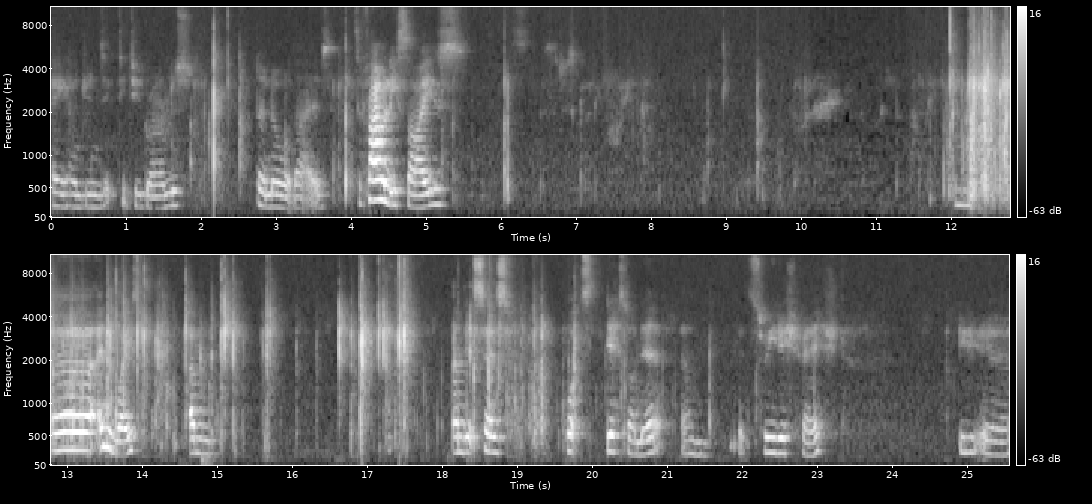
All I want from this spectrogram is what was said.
862 grams. Don't know what that is. It's a family size. This is just gonna be mine. Uh, anyways, um, and it says, what's this on it? Um, it's Swedish fish. Yeah.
